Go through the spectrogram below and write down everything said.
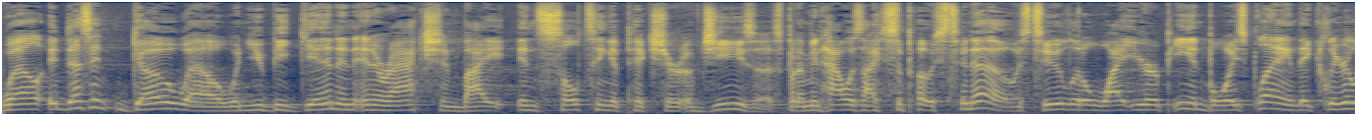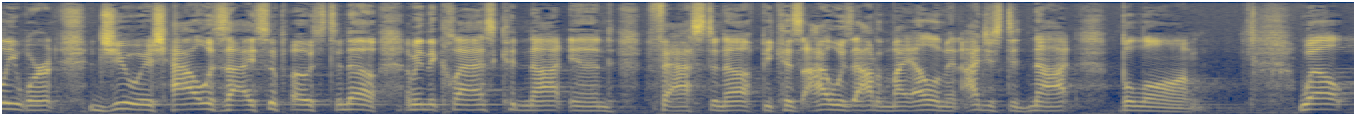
Well, it doesn't go well when you begin an interaction by insulting a picture of Jesus. But I mean, how was I supposed to know? It was two little white European boys playing. They clearly weren't Jewish. How was I supposed to know? I mean, the class could not end fast enough because I was out of my element. I just did not belong. Well,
